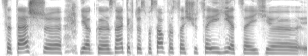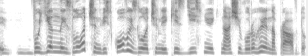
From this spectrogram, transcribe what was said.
Це теж е, як е, знаєте, хтось писав про це, що це і є цей е, воєнний злочин, військовий злочин, який здійснюють наші вороги направду.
